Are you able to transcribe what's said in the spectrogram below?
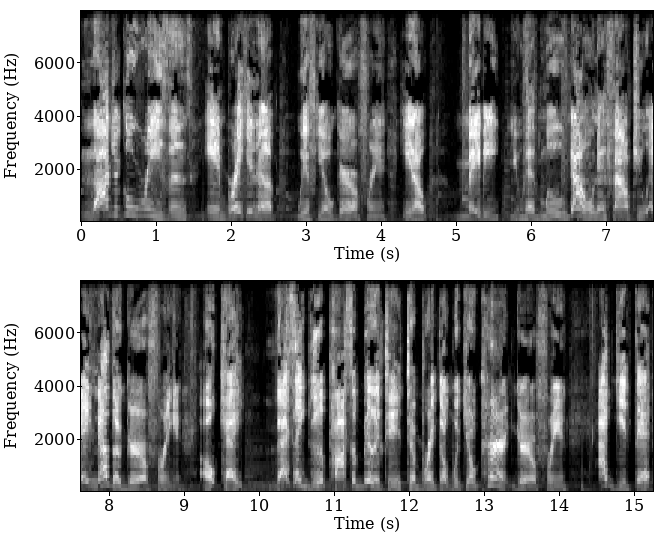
logical reasons in breaking up with your girlfriend. You know, maybe you have moved on and found you another girlfriend. Okay, that's a good possibility to break up with your current girlfriend. I get that.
